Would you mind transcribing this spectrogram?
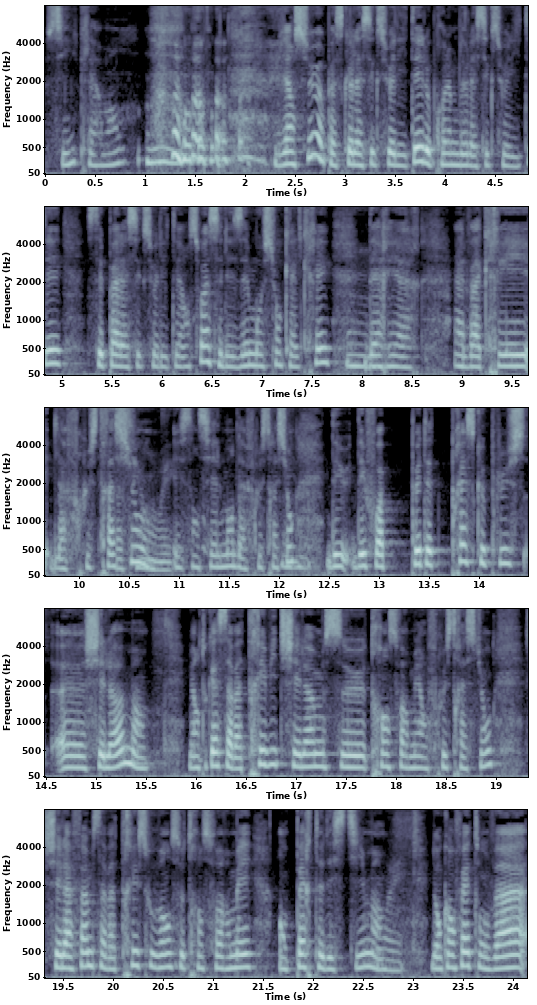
Si, clairement. Bien sûr, parce que la sexualité, le problème de la sexualité, c'est pas la sexualité en soi, c'est les émotions qu'elle crée mm. derrière. Elle va créer de la frustration, essentiellement de la frustration. Mm-hmm. Des, fois, peut-être presque plus euh, chez l'homme, mais en tout cas, ça va très vite chez l'homme se transformer en frustration. Chez la femme, ça va très souvent se transformer en perte d'estime. Donc, en fait, on va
